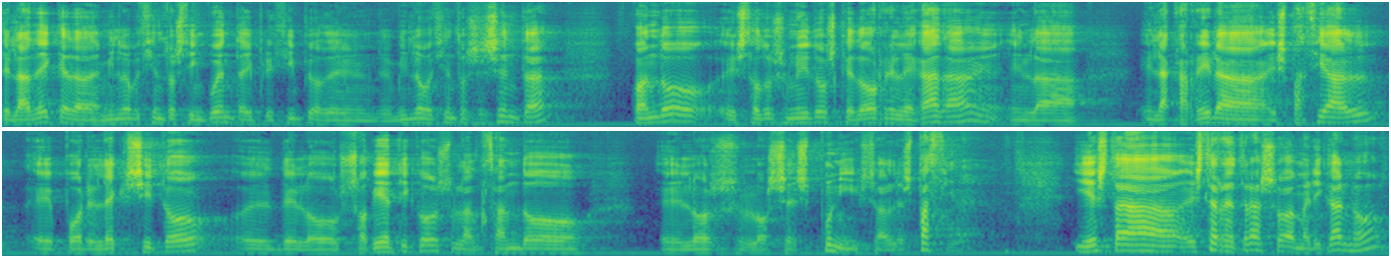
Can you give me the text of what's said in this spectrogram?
la década de 1950 y principio de, 1960, cuando Estados Unidos quedó relegada en la, en la carrera espacial por el éxito de los soviéticos lanzando eh, los, los al espacio. Y este retraso americano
